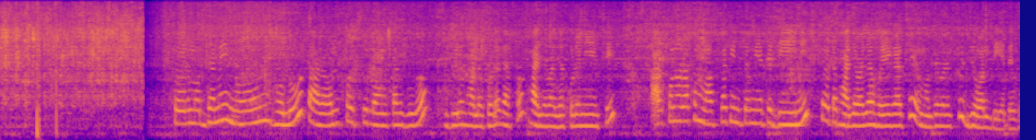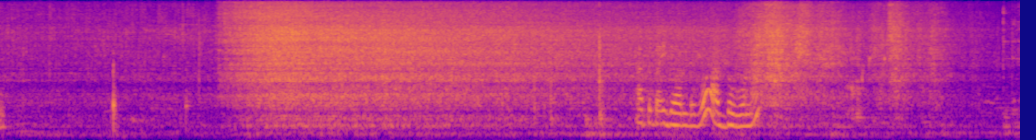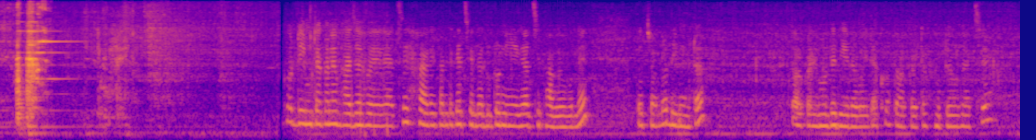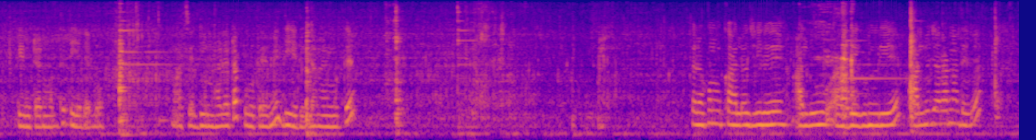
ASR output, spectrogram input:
তো এর মধ্যে আমি নুন, হলুদ, আর অল্প একটু লঙ্কার গুঁড়ো দিয়ে ভালো করে দেখো, ভাজা ভাজা করে নিয়েছি। আর কোনো রকম মশলা কিন্তু আমি এতে দিইনি, তো এটা ভাজা ভাজা হয়ে গেছে। এর মধ্যে এবার একটু জল দিয়ে দেবো। এতটাই জল দেবো আর দেবো না। ডিমটা এখানে ভাজা হয়ে গেছে আর এখান থেকে ছেলে দুটো নিয়ে গেছে খাবে বলে। তো চলো ডিমটা তরকারির মধ্যে দিয়ে দেবো। এই দেখো, তরকারিটা ফুটেও গেছে। ডিমটার মধ্যে দিয়ে দেবো। মাছের ডিম ভাজাটা পুরোটাই আমি দিয়ে দিলাম এর মধ্যে। এরকম কালো জিরে, আলু আর বেগুন দিয়ে। আলু যারা না দেবে,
